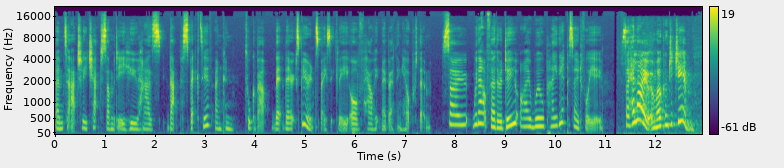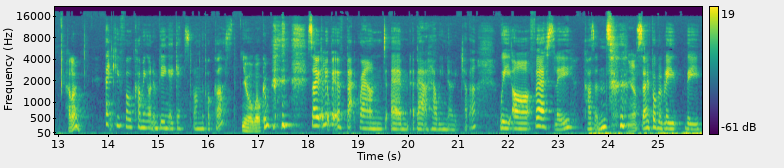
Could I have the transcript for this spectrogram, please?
um, to actually chat to somebody who has that perspective and can talk about their, their experience basically of how hypnobirthing helped them. So, without further ado, I will play the episode for you. So, hello and welcome to Jim. Hello. Thank you for coming on and being a guest on the podcast. You're welcome. so, a little bit of background um, about how we know each other. We are, firstly, cousins. Yeah. so, probably the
